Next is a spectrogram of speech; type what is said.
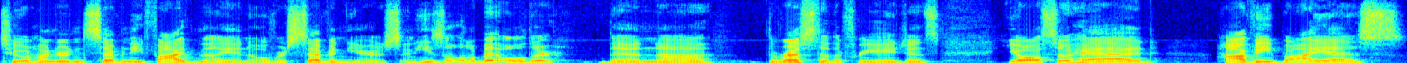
to 175 million over 7 years, and he's a little bit older than uh, the rest of the free agents. You also had Javi Baez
